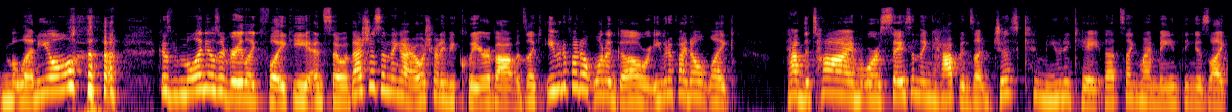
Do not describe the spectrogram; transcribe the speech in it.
millennial because millennials are very like flaky and so that's just something i always try to be clear about it's like even if i don't want to go or even if i don't like have the time or say something happens like just communicate that's like my main thing is like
